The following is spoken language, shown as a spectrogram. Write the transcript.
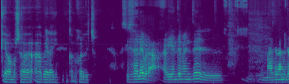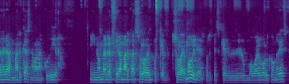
qué vamos a, ver ahí, mejor dicho si se celebra, evidentemente el, más de la mitad de las marcas no van a acudir. Y no me refiero a marcas solo de, porque, solo de móviles, porque es que el Mobile World Congress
